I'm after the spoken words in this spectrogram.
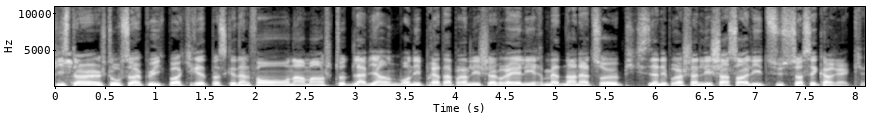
Puis c'est un, je trouve ça un peu hypocrite parce que dans le fond, on en mange toute de la viande, on est prêt à prendre les chevreuils, à les remettre dans la nature, puis que si l'année prochaine les chasseurs les tuent, ça c'est correct.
